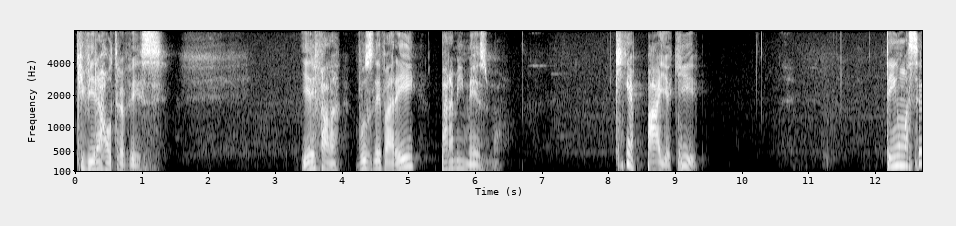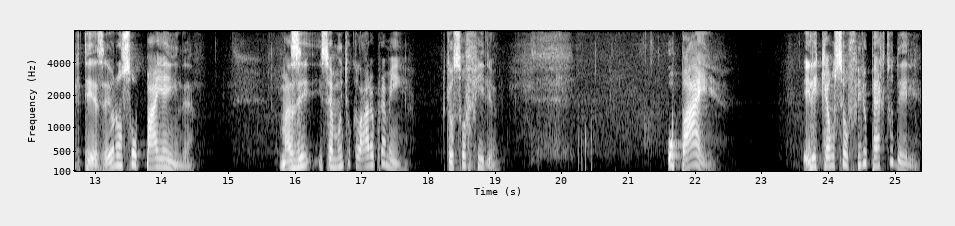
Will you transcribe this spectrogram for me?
que virá outra vez. E ele fala: Vos levarei para mim mesmo. Quem é pai aqui tem uma certeza. Eu não sou pai ainda. Mas isso é muito claro para mim, porque eu sou filho. O pai, ele quer o seu filho perto dele.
